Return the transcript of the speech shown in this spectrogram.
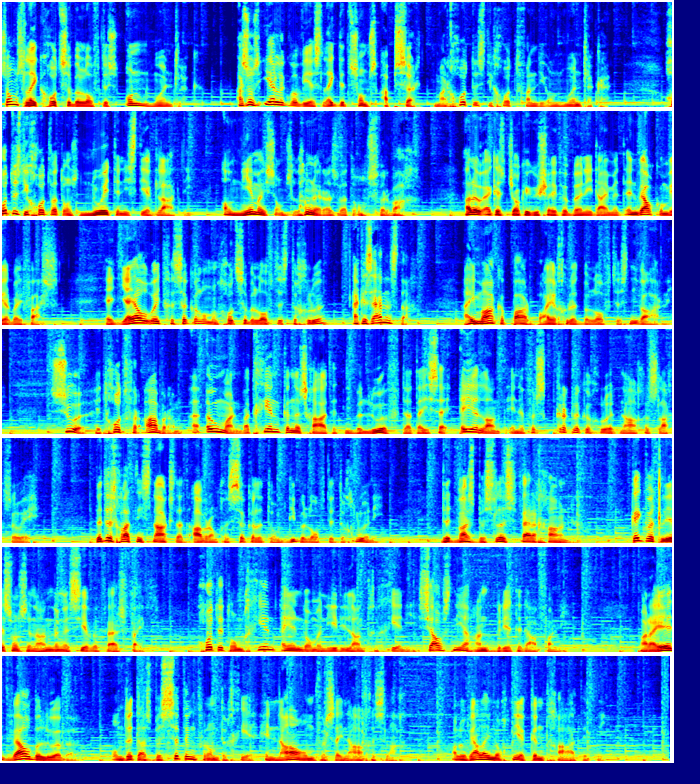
Soms lyk God se beloftes onmoontlik. As ons eerlik wil wees, lyk dit soms absurd, maar God is die God van die onmoontlike. God is die God wat ons nooit in die steek laat nie. Al neem hy soms langer as wat ons verwag. Hallo, ek is Jockey Gouchee vir Bernie Diamond en welkom weer by Vars. Het jy al ooit gesukkel om in God se beloftes te glo? Ek is ernstig. Hy maak 'n paar baie groot beloftes, nie waar nie? So het God vir Abraham, 'n ou man wat geen kinders gehad het nie, beloof dat hy sy eie land en 'n verskriklike groot nageslag sou hê. Dit is glad nie snaaks dat Abraham gesukkel het om die belofte te glo nie. Dit was beslis vergaande. Kyk wat lees ons in Handelinge 7 vers 5. God het hom geen eiendom in hierdie land gegee nie, selfs nie 'n handbreedte daarvan nie. Maar hy het wel beloof om dit as besitting vir hom te gee en na hom vir sy nageslag alhoewel hy nog nie 'n kind gehad het nie.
